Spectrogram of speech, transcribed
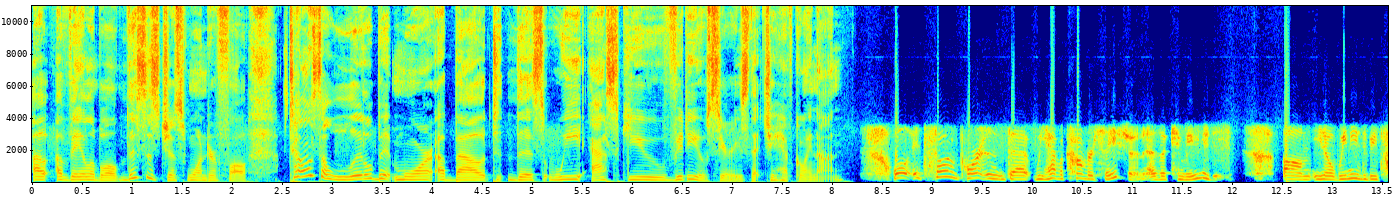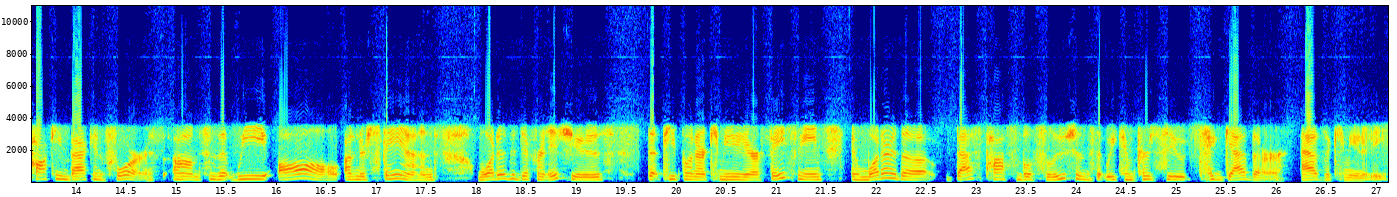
uh, available, this is just wonderful. Tell us a little bit more about this We Ask You video series that you have going on. So important that we have a conversation as a community. Um, you know, we need to be talking back and forth um, so that we all understand what are the different issues that people in our community are facing and what are the best possible solutions that we can pursue together as a community.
